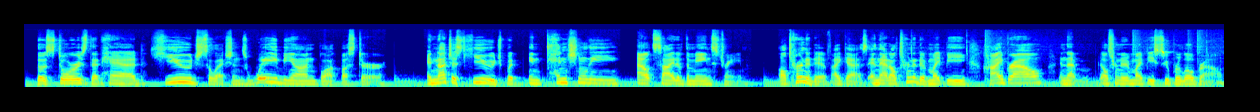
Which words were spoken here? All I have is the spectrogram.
those stores that had huge selections way beyond Blockbuster. And not just huge, but intentionally outside of the mainstream. Alternative, I guess. And that alternative might be highbrow, and that alternative might be super lowbrow.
